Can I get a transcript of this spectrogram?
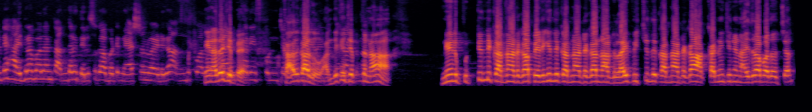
అంటే హైదరాబాద్ అంటే అందరికి తెలుసు కాబట్టి నేషనల్ వైడ్గా అందుకు నేను అదే direct చెప్పా. గా తీసుకుని కాదు కాదు. అందుకే చెప్తున్నా. నేను పుట్టింది కర్ణాటక పెరిగింది కర్ణాటక నాకు లైఫ్ ఇచ్చింది కర్ణాటక. అక్కడి నుంచి నేను హైదరాబాద్ వచ్చాను.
